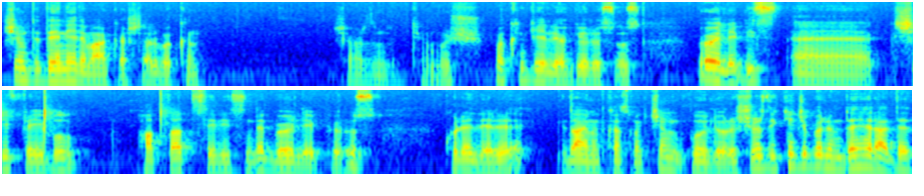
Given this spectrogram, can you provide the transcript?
Şimdi deneyelim arkadaşlar. Bakın. Şarjım da bitiyormuş. Bakın geliyor görüyorsunuz. Böyle biz ee, şifreyi bul patlat serisinde böyle yapıyoruz. Kuleleri diamond kasmak için böyle uğraşıyoruz. İkinci bölümde herhalde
